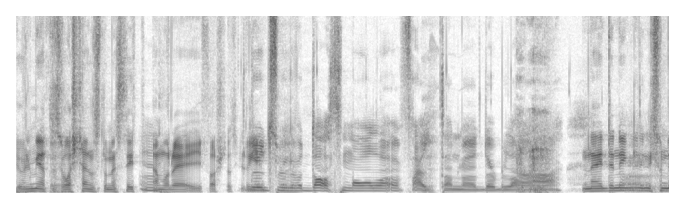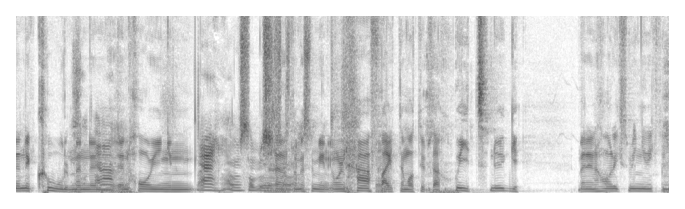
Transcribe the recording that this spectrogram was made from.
Jag vill mer att det ska vara känslomässigt Mm. än vad det är i första Det är trilogin. inte som det var Darth Maul-fighten med dubbla... Nej, den är, liksom, den är cool men den, den har ju ingen känslomässig mening. Och den här fighten var typ så här skitsnygg. Men den har liksom ingen riktig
